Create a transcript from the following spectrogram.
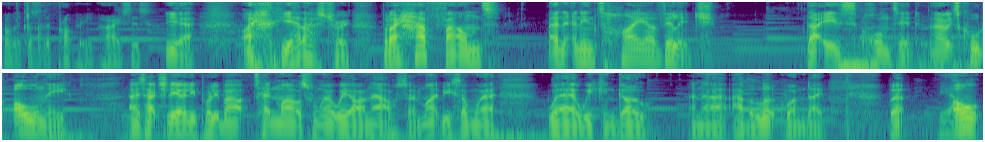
Probably because of the property prices. Yeah, I yeah that's true. But I have found an an entire village that is haunted. Now it's called Olney. And it's actually only probably about ten miles from where we are now, so it might be somewhere where we can go and uh, have a look one day. But Ol-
